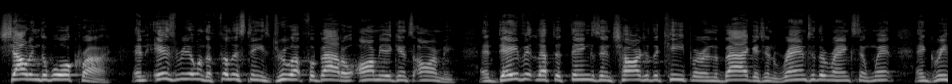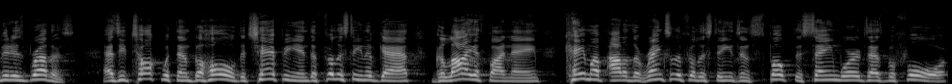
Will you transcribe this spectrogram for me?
shouting the war cry. And Israel and the Philistines drew up for battle, army against army. And David left the things in charge of the keeper and the baggage and ran to the ranks and went and greeted his brothers. As he talked with them, behold, the champion, the Philistine of Gath, Goliath by name, came up out of the ranks of the Philistines and spoke the same words as before,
